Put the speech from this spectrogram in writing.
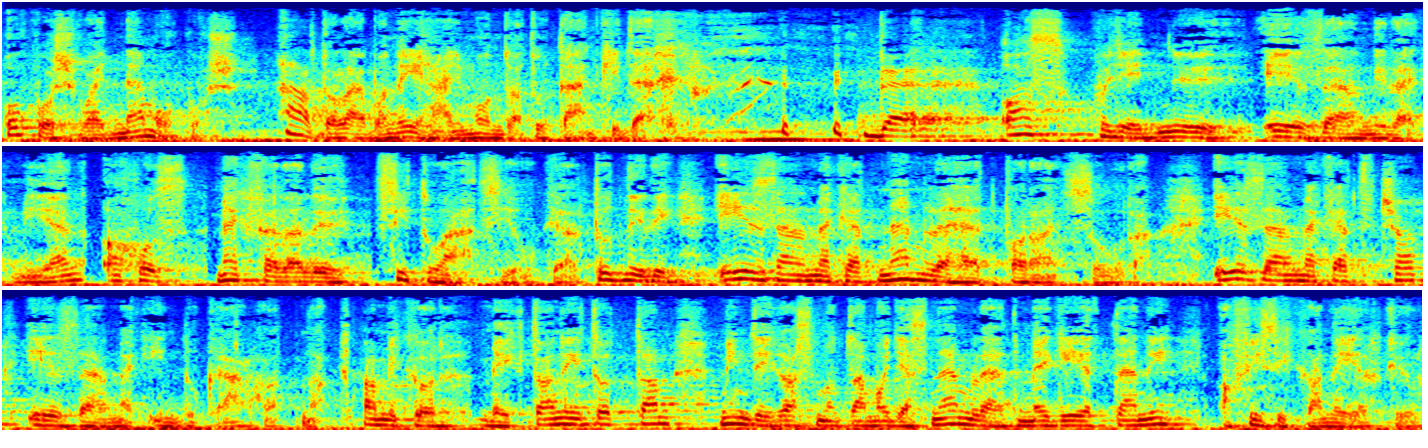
okos vagy nem okos, általában néhány mondat után kiderül. De az, hogy egy nő érzelmileg milyen, ahhoz megfelelő szituáció kell. Tudni, érzelmeket nem lehet parancsszóra. Érzelmeket csak érzelmek indukálhatnak. Amikor még tanítottam, mindig azt mondtam, hogy ezt nem lehet megérteni a fizika nélkül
